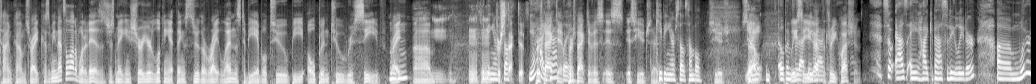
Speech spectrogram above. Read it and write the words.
time comes, right? Because I mean, that's a lot of what it is. It's just making sure you're looking at things through the right lens to be able to be open to receive, right? Mm-hmm. Um, mm. Keeping ourselves perspective. Yeah, perspective. exactly. Perspective is is is huge there. Keeping ourselves humble. it's huge. So, Right. Open for Lisa, that you feedback. got the three questions. So, as a high capacity leader, um, what are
